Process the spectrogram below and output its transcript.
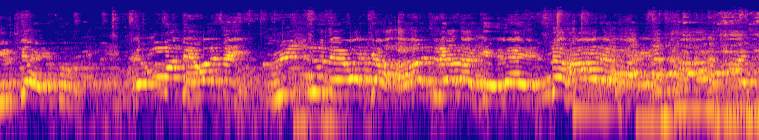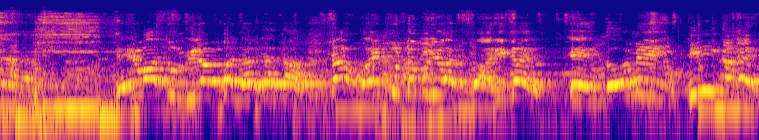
कीर्ती ऐकून ब्रह्मदेवाचे विष्णू देवाच्या आजऱ्याला गेले. देवा तू विलंब न करता त्या स्वारी कर. मी. ठीक आहे.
